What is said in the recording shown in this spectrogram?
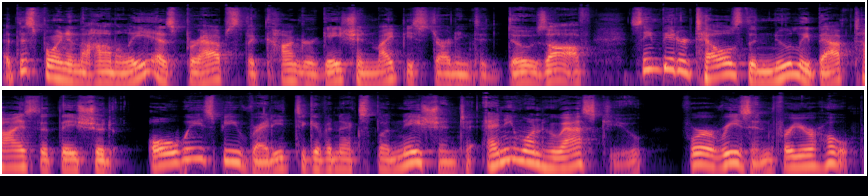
At this point in the homily, as perhaps the congregation might be starting to doze off, St. Peter tells the newly baptized that they should always be ready to give an explanation to anyone who asks you for a reason for your hope.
